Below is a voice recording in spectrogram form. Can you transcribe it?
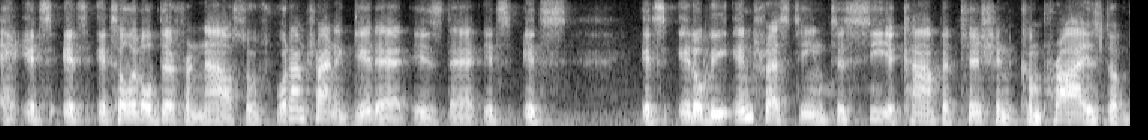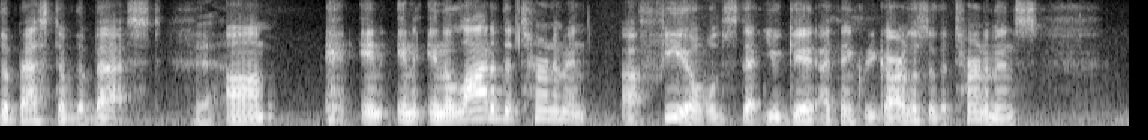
it's it's it's a little different now. So what I'm trying to get at is that it's it's it's it'll be interesting to see a competition comprised of the best of the best. Yeah. Um, in, in, in a lot of the tournament uh, fields that you get, I think, regardless of the tournaments,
